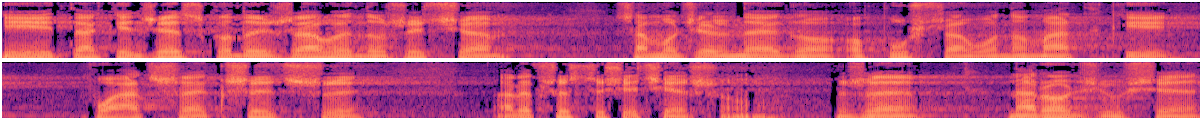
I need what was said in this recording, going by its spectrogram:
I takie dziecko dojrzałe do życia samodzielnego opuszcza łono matki, płacze, krzyczy, ale wszyscy się cieszą, że narodził się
